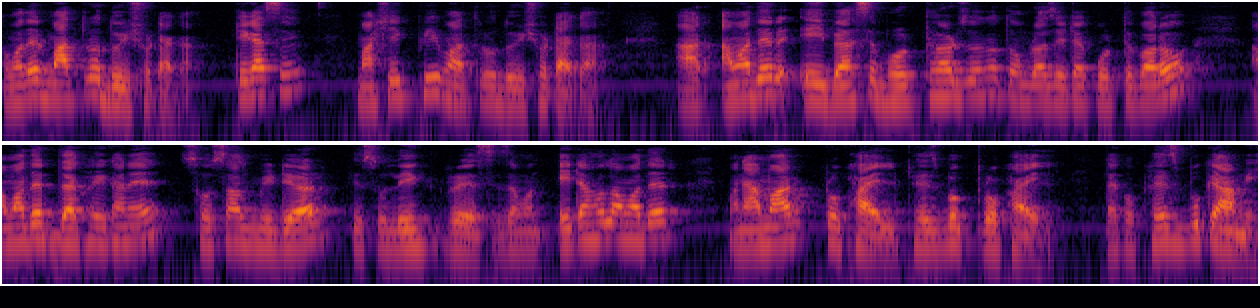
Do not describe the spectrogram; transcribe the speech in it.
তোমাদের মাত্র দুইশো টাকা। ঠিক আছে? মাসিক ফি মাত্র দুইশো টাকা। আর আমাদের এই ব্যাচে ভর্তি হওয়ার জন্য তোমরা যেটা করতে পারো, আমাদের দেখো এখানে সোশ্যাল মিডিয়ার কিছু লিঙ্ক রয়েছে। যেমন এটা হলো আমাদের মানে আমার প্রোফাইল ফেসবুক প্রোফাইল দেখো ফেসবুকে আমি,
